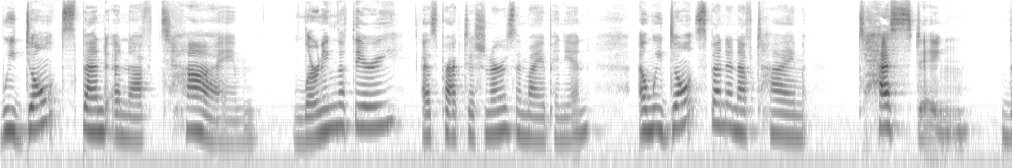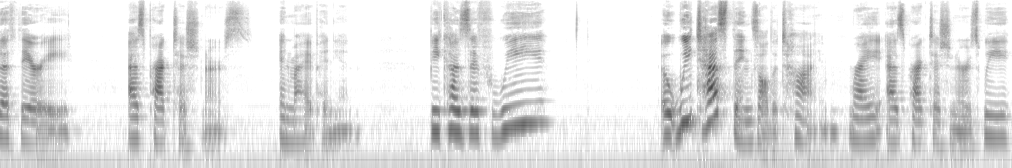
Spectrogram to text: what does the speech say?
We don't spend enough time learning the theory as practitioners, in my opinion, and we don't spend enough time testing the theory as practitioners, in my opinion. Because if we uh, we test things all the time, right? As practitioners, we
